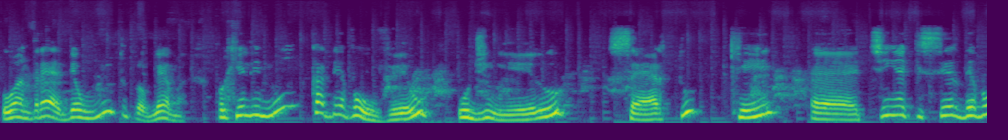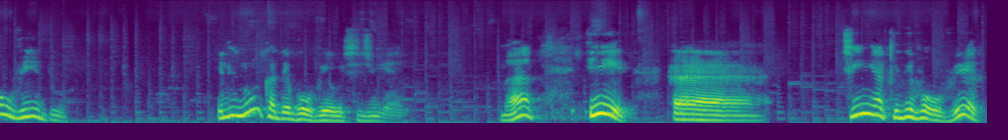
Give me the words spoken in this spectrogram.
O André deu muito problema porque ele nunca devolveu o dinheiro certo que é, tinha que ser devolvido. Ele nunca devolveu esse dinheiro. Né? E é, tinha que devolver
